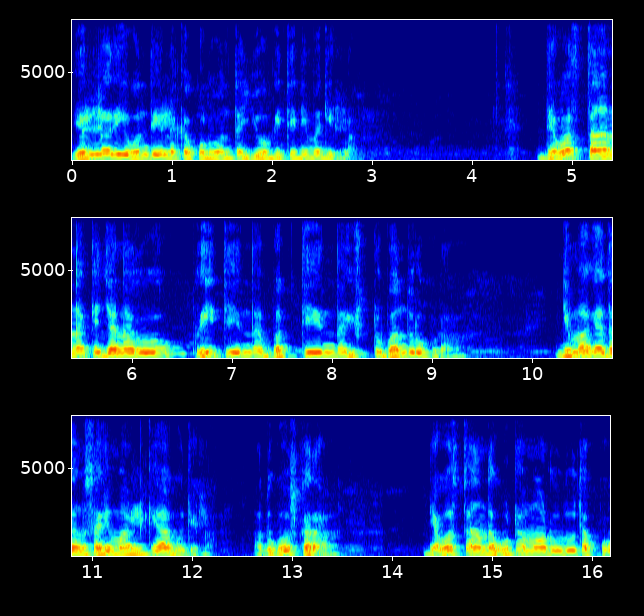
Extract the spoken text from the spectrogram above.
ಎಲ್ಲರಿಗೆ ಒಂದೇ ಲೆಕ್ಕ ಕೊಡುವಂಥ ಯೋಗ್ಯತೆ ನಿಮಗಿಲ್ಲ. ದೇವಸ್ಥಾನಕ್ಕೆ ಜನರು ಪ್ರೀತಿಯಿಂದ, ಭಕ್ತಿಯಿಂದ ಇಷ್ಟು ಬಂದರೂ ಕೂಡ ನಿಮಗೆ ಅದನ್ನು ಸರಿ ಮಾಡಲಿಕ್ಕೆ ಆಗೋದಿಲ್ಲ ಅದಕ್ಕೋಸ್ಕರ ದೇವಸ್ಥಾನದ ಊಟ ಮಾಡುವುದು ತಪ್ಪು.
